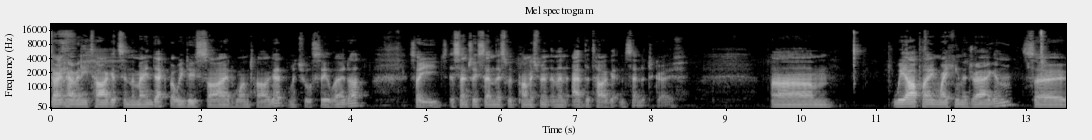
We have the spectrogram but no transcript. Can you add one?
don't have any targets in the main deck, but we do side one target, which we'll see later. So you essentially send this with punishment and then add the target and send it to grave. Um, we are playing Waking the Dragon, so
